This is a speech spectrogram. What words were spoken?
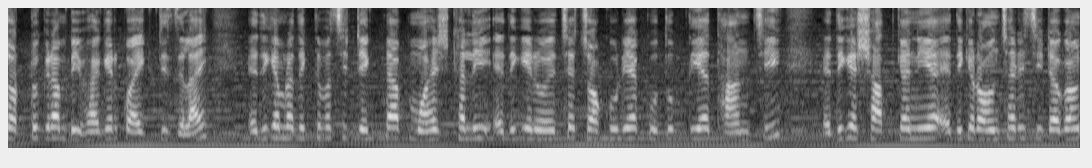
চট্টগ্রাম বিভাগের কয়েকটি জেলায়, এদিকে আমরা দেখতে পাচ্ছি টেকনাফ, মহেশখালী, এদিকে রয়েছে চকুরিয়া, কুতুবদিয়া, ধানচি, এদিকে সাতকানিয়া, এদিকে রংছাড়ি, চিটাগং,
